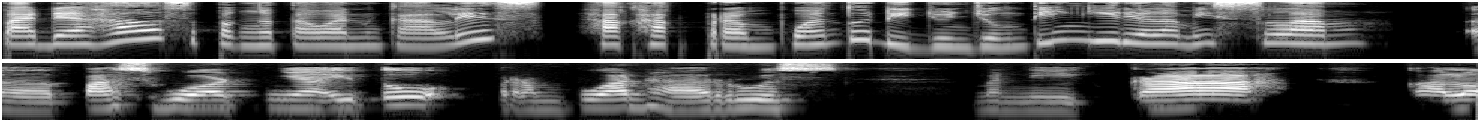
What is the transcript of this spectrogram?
Padahal sepengetahuan Kalis, hak-hak perempuan tuh dijunjung tinggi dalam Islam. Uh, passwordnya itu perempuan harus menikah, kalau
